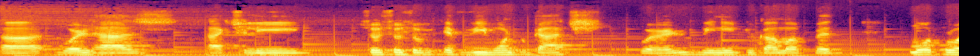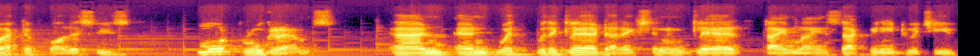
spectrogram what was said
Uh, world has actually so, so, so if we want to catch world, we need to come up with more proactive policies, more programs, and and with with a clear direction and clear timelines that we need to achieve.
